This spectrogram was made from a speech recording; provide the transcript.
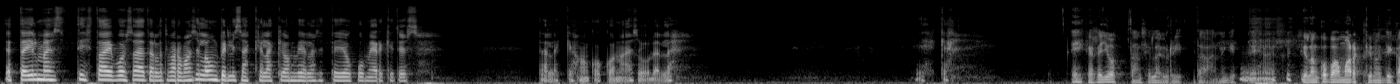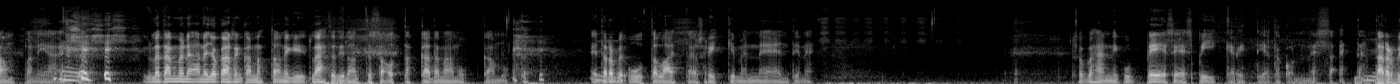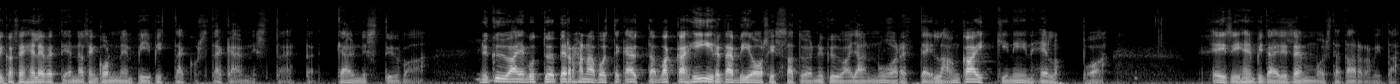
Että ilmeisesti, tai voisi ajatella, että varmaan sillä umpilisäkkelläkin on vielä sitten joku merkitys tälle kehon kokonaisuudelle. Ehkä. Ehkä se jotain sillä yrittää ainakin tehdä. Sillä on kova markkinointikampanja. Että kyllä tämmöinen aina jokaisen kannattaa ainakin lähtötilanteessa ottaa tämä mukaan, mutta ei tarvitse uutta laittaa, jos rikki menee entinen. Se on vähän niin kuin PC-speakerit tietokoneessa, että mm. tarviko se helvetti enää sen koneen piipittää, kun sitä käynnistää, että käynnistyy vaan. Nykyajan, kun työ perhana voitte käyttää vaikka hiirtä biosissa työ nykyajan nuoret, teillä on kaikki niin helppoa. Ei siihen pitäisi semmoista tarvita.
